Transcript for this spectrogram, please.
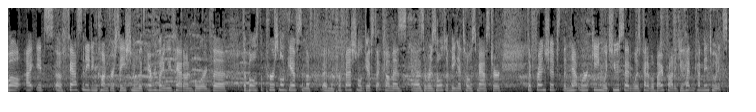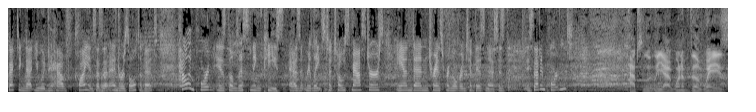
Well, I, it's a fascinating conversation with everybody we've had on board. The, the both the personal gifts and the and the professional gifts that come as as a result of being a Toastmaster, the friendships, the networking, which you said was kind of a byproduct. You hadn't come into it expecting that you would have clients as right. an end result of it. How important is the listening piece as it relates to Toastmasters and then transferring over into business? Is is that important? Absolutely, yeah. One of the ways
